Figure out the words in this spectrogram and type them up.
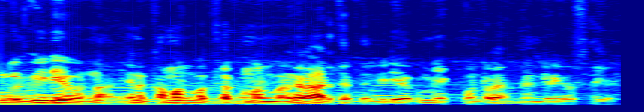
உங்களுக்கு வீடியோ வேணுன்னா எனக்கு கமெண்ட் பாக்ஸில் கமெண்ட் பண்ணுங்கள் நான் அடுத்தடுத்த வீடியோவுக்கு மேக் பண்ணுறேன் நன்றி விவசாயிகள்.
